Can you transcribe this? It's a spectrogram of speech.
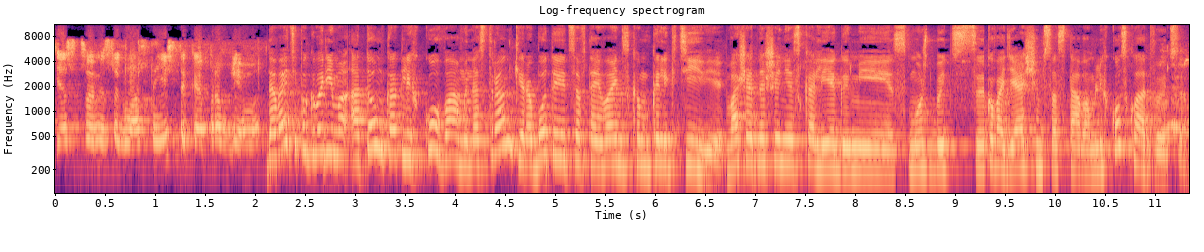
я с вами согласна, есть такая проблема. Давайте поговорим о том, как легко вам, иностранке, работается в тайваньском коллективе. Ваши отношения с коллегами, с, может быть, с руководящим составом легко складываются?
